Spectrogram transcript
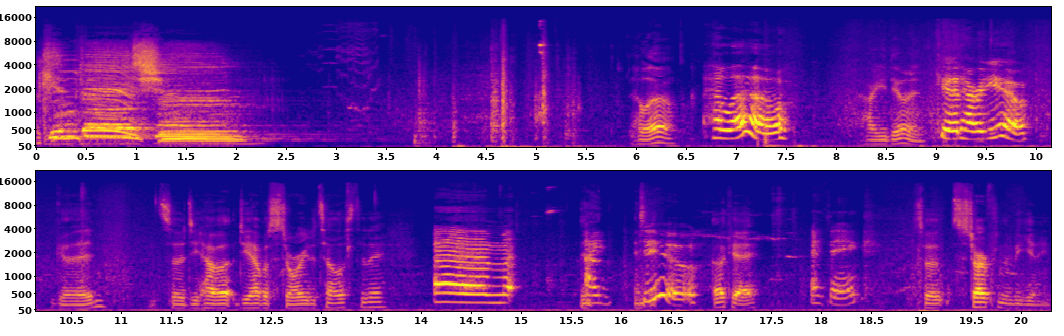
Confession. Hello. Hello. How are you doing? Good. How are you? Good. So, do you have a do you have a story to tell us today? Um, In- I in- do. Okay. I think. So, start from the beginning.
